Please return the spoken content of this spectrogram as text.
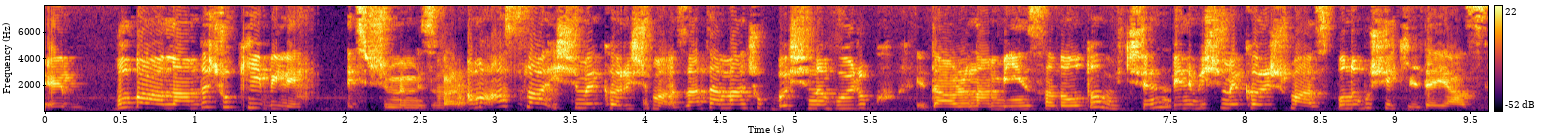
E, bu bağlamda çok iyi bir iletişimimiz var. Ama asla işime karışmaz. Zaten ben çok başına buyruk davranan bir insan olduğum için benim işime karışmaz. Bunu bu şekilde yaz.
